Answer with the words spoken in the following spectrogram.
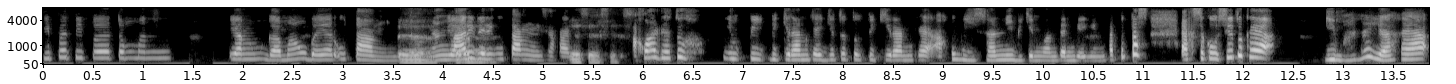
tipe-tipe temen yang nggak mau bayar utang gitu, Iya, yang lari dari utang misalkan. yes yes yes Aku ada tuh pi- pikiran kayak gitu tuh, pikiran kayak aku bisa nih bikin konten kayak gini. Tapi pas eksekusi tuh kayak gimana ya, kayak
